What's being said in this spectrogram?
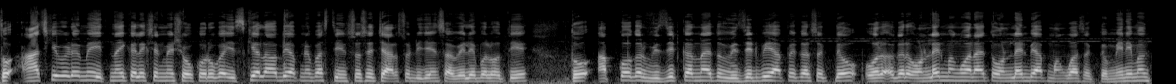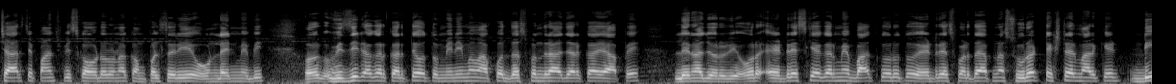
तो आज की वीडियो में इतना ही कलेक्शन में शो करूँगा। इसके अलावा भी अपने पास 300 से 400 डिज़ाइन अवेलेबल होती है। तो आपको अगर विज़िट करना है तो विज़िट भी यहाँ पे कर सकते हो और अगर ऑनलाइन मंगवाना है तो ऑनलाइन भी आप मंगवा सकते हो। मिनिमम चार से पाँच पीस का ऑर्डर होना कंपलसरी है ऑनलाइन में भी। और विज़िट अगर करते हो तो मिनिमम आपको दस पंद्रह हज़ार का यहाँ पे लेना ज़रूरी है। और एड्रेस की अगर मैं बात करूँ तो एड्रेस पड़ता है अपना सूरत टेक्सटाइल मार्केट डी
